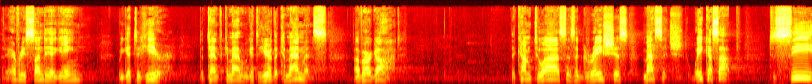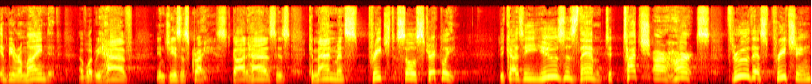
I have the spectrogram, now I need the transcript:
that every Sunday again we get to hear the 10th commandment, we get to hear the commandments of our God. They come to us as a gracious message to wake us up, to see and be reminded of what we have in Jesus Christ. God has his commandments preached so strictly because he uses them to touch our hearts through this preaching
